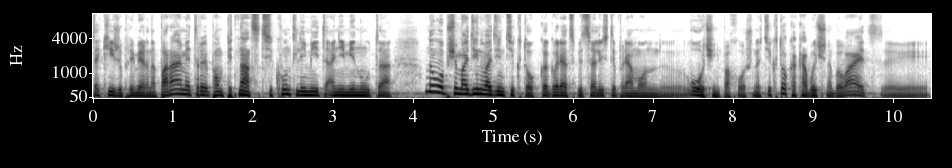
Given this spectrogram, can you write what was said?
такие же примерно параметры, по-моему, 15 секунд лимит, а не минута. Ну, в общем, один в один ТикТок. Как говорят специалисты, прям он э, очень похож на ТикТок, как обычно бывает. И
